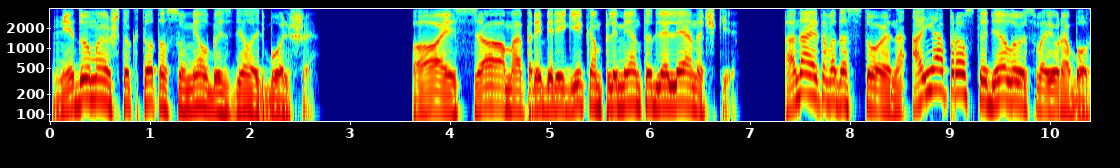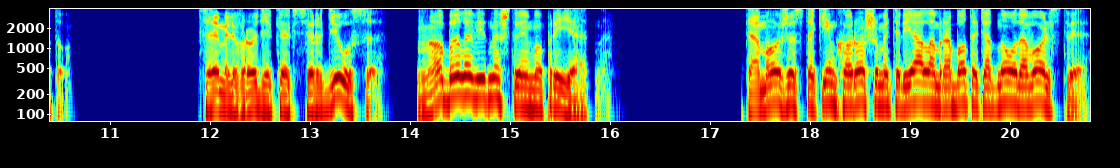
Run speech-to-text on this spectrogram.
Не думаю, что кто-то сумел бы сделать больше. Ой, Сёма, прибереги комплименты для Леночки. Она этого достойна, а я просто делаю свою работу. Цемель вроде как сердился, но было видно, что ему приятно. К тому же с таким хорошим материалом работать одно удовольствие.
